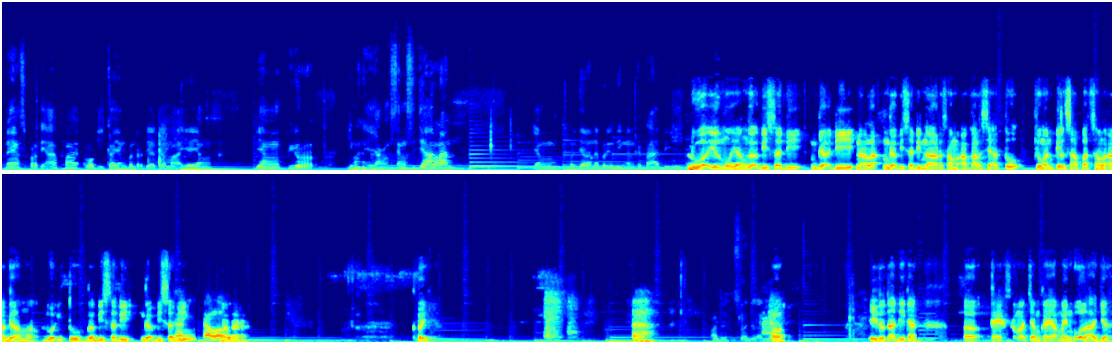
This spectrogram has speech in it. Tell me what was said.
Nah yang seperti apa logika yang bener di agama? Ya yang yang pure gimana ya? Yang yang sejalan, yang berjalan beriringan ke tadi. Dua ilmu yang nggak bisa di nggak di nggak bisa dinalar sama akal sehat tuh cuman filsafat sama agama. Dua itu nggak bisa di nggak bisa di dan kalau nalar. Oi. Oh. itu tadi kan eh, kayak semacam kayak main bola aja.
